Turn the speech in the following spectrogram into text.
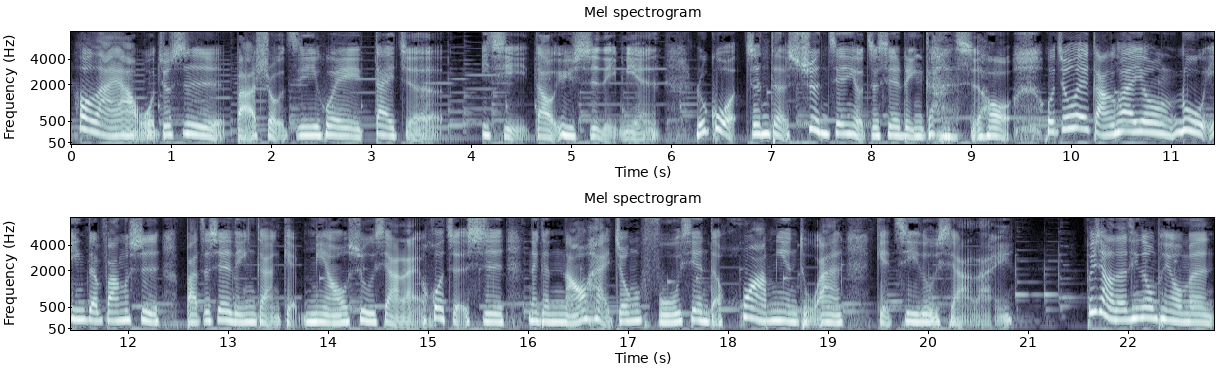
后来啊，我就是把手机会带着。一起到浴室里面，如果真的瞬间有这些灵感的时候，我就会赶快用录音的方式把这些灵感给描述下来，或者是那个脑海中浮现的画面图案给记录下来。不晓得听众朋友们，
